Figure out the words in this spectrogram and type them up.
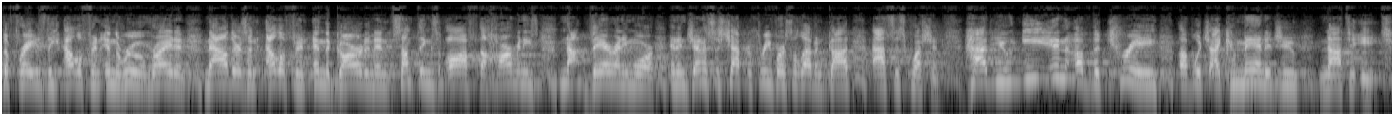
the phrase the elephant in the room, right? And now there's an elephant in the garden and something's off. The harmony's not there anymore. And in Genesis chapter 3, verse 11, God asks this question Have you eaten of the tree of which I commanded you not to eat?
